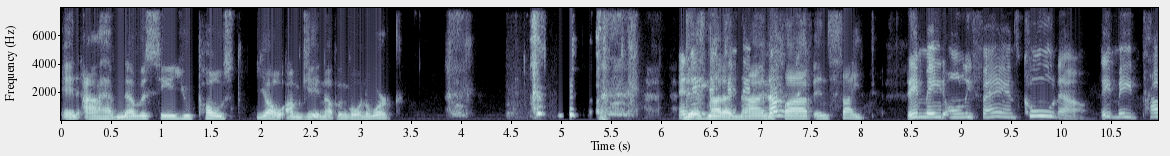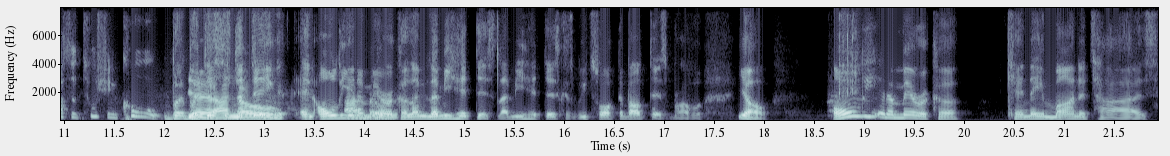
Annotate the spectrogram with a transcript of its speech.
And I have never seen you post, yo, I'm getting up and going to work. There's they- not a and- and nine to five in sight. They made OnlyFans cool now. They made prostitution cool. But but Yeah, this I is the thing, and only in I know. America. Let me let me hit this. Let me hit this because we talked about this, brother. Yo, only in America can they monetize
